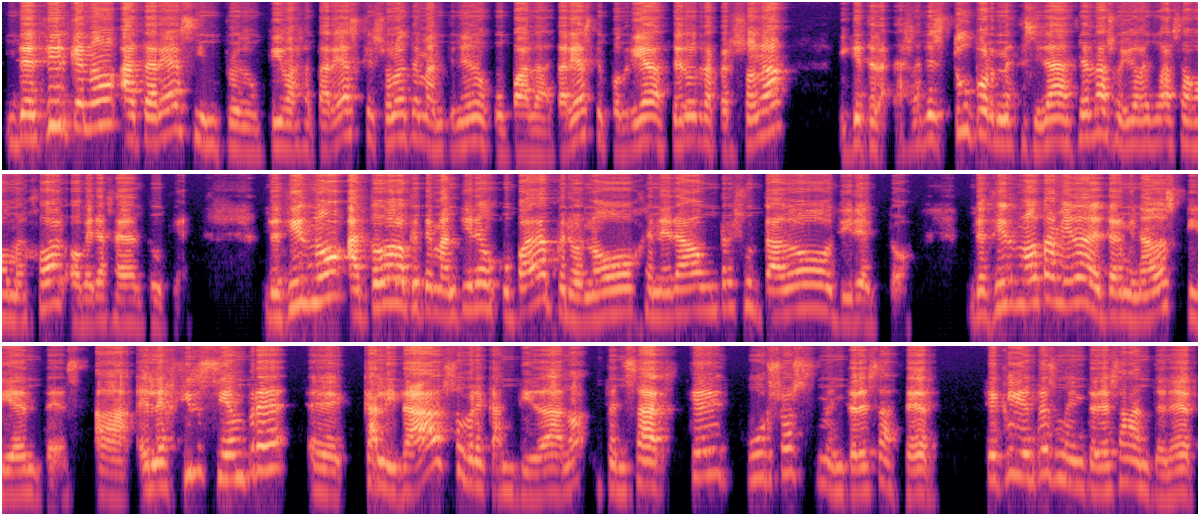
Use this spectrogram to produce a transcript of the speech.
Decir que no a tareas improductivas, a tareas que solo te mantienen ocupada, a tareas que podría hacer otra persona y que te las haces tú por necesidad de hacerlas o yo las hago mejor o verás a ver tú qué. Decir no a todo lo que te mantiene ocupada pero no genera un resultado directo. Decir no también a determinados clientes. A elegir siempre eh, calidad sobre cantidad, ¿no? Pensar qué cursos me interesa hacer, qué clientes me interesa mantener,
